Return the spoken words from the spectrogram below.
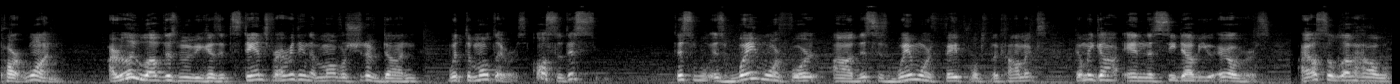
Part 1, I really love this movie because it stands for everything that Marvel should have done with the multiverse. Also, this this is way more for uh, this is way more faithful to the comics than we got in the CW Arrowverse. I also love how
